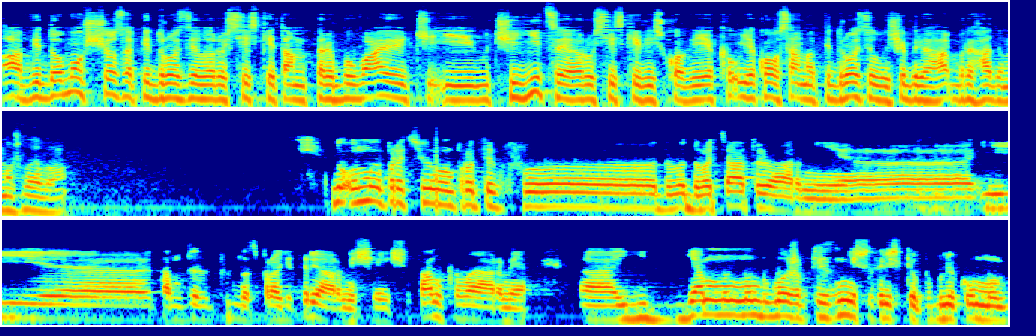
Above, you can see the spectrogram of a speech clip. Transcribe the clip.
А, а відомо, що за підрозділи російські там перебувають, і чиї це російські військові? Як, якого саме підрозділу чи бригади можливо? Ну ми працюємо проти е, 20-ї армії е, і е, там насправді три армії ще, ще танкова армія. Е, Я ми може пізніше трішки опублікуємо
